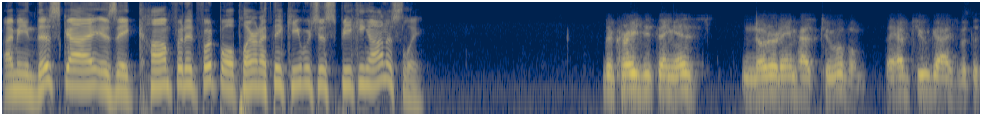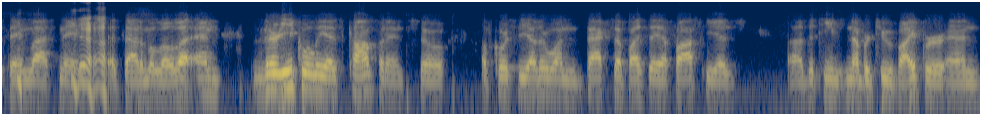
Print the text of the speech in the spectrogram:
I mean, this guy is a confident football player, and I think he was just speaking honestly the crazy thing is Notre Dame has two of them. They have two guys with the same last name. yeah. That's Ademilola, and they're equally as confident. So, of course, the other one backs up Isaiah Foskey as uh, the team's number two Viper and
